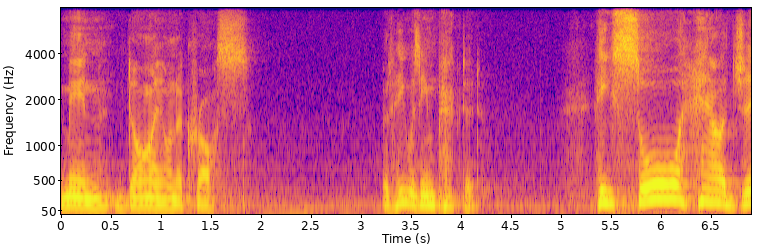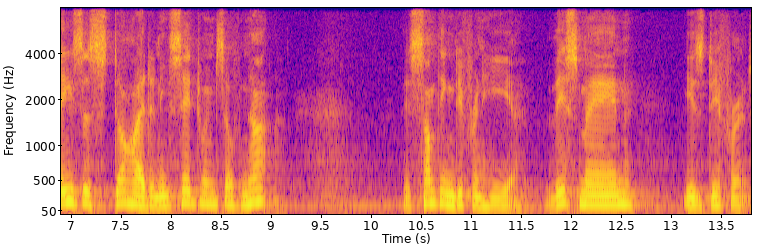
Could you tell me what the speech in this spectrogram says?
men die on a cross, but he was impacted. He saw how Jesus died and he said to himself, No, nah, there's something different here. This man is different.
